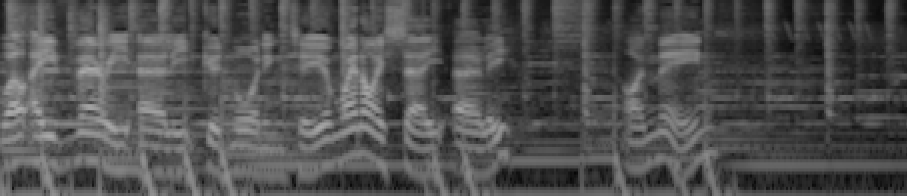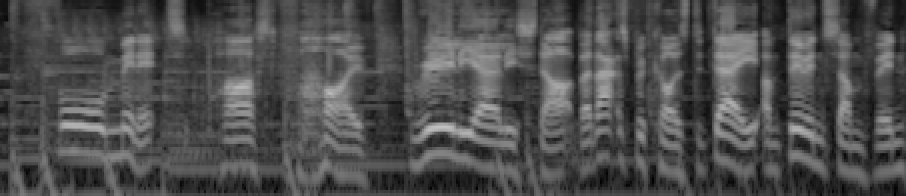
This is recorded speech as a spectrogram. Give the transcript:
Well, a very early good morning to you. And when I say early, I mean four minutes past five. Really early start, but that's because today I'm doing something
